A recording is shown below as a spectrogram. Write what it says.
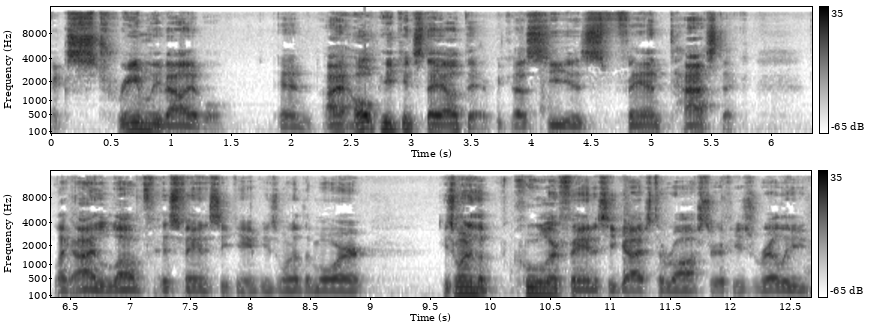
extremely valuable. And I hope he can stay out there because he is fantastic. Like I love his fantasy game. He's one of the more he's one of the cooler fantasy guys to roster if he's really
